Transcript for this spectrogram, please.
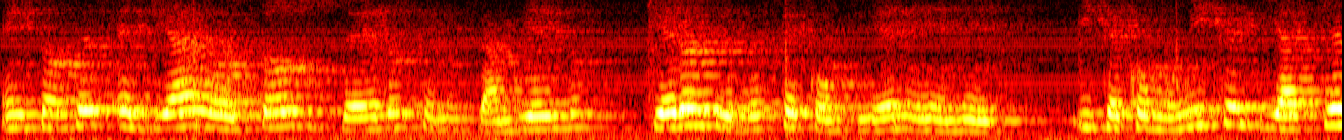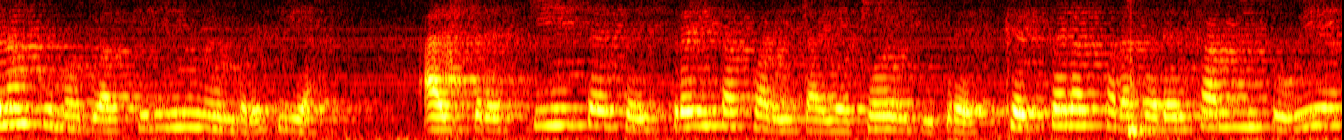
Entonces, el día de hoy, todos ustedes los que me están viendo, quiero decirles que confíen en él y se comuniquen y adquieran como yo adquirí mi membresía al 315-630-4823. ¿Qué esperas para hacer el cambio en tu vida?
